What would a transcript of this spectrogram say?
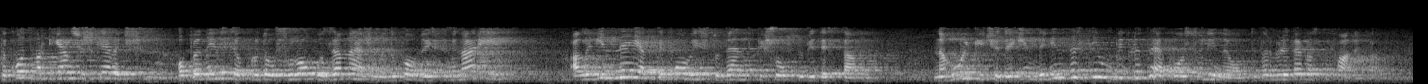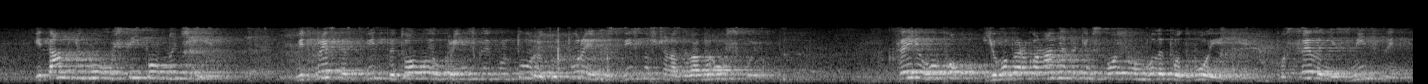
Так от Маркіян Шишкевич опинився впродовж року за межами духовної семінарії, але він не як типовий студент пішов собі десь там на гульки чи де інде. Він засів в бібліотеку Осолінеум, тепер бібліотека Стефаника. І там йому у всій повноті відкрився світ питомої української культури, культури, яку, звісно, що називали руською. Це його, його переконання таким способом були подвоєні, посилені, зміцнені.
